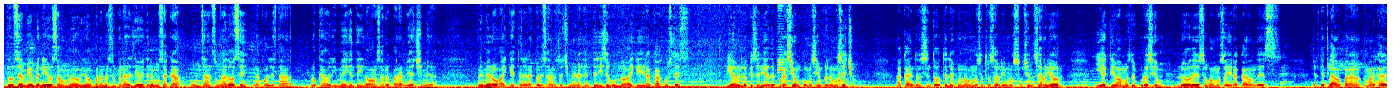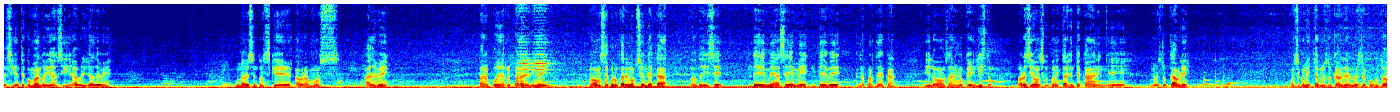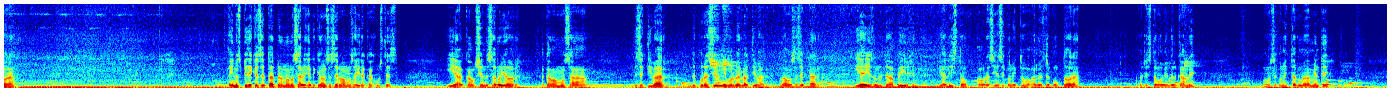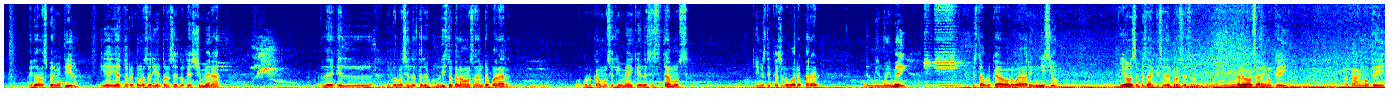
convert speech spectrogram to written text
YouTube, sean bienvenidos a un nuevo video para nuestro canal. Hoy tenemos acá un Samsung A12, la cual está bloqueado el email, gente, y lo vamos a reparar vía Chimera. Primero hay que tener actualizada nuestra Chimera, gente, y segundo hay que ir acá a ajustes y abrir lo que sería depuración, como siempre lo hemos hecho. Acá entonces en todo teléfono nosotros abrimos opción desarrollador y activamos depuración. Luego de eso vamos a ir acá donde es el teclado para marcar el siguiente comando y así abrir ADB una vez entonces que abramos ADB para poder reparar el email lo vamos a colocar en la opción de acá donde dice DMACM DB en la parte de acá y lo vamos a dar en OK listo. Ahora sí vamos a conectar gente acá en eh, nuestro cable. Vamos a conectar nuestro cable a nuestra computadora ahí nos pide que aceptar pero no nos sale. Gente ¿qué vamos a hacer? vamos a ir acá ajustes y acá opción desarrollador. Acá vamos a desactivar depuración y volverlo a activar. Damos a aceptar y ahí es donde te va a pedir gente. Ya listo ahora sí ya se conectó a nuestra computadora. A ver si está moviendo el cable. Vamos a conectar nuevamente. Ahí le damos permitir y ahí ya te reconocería entonces lo que es Chimera el, información del teléfono. Listo acá lo vamos a reparar. Colocamos el email que necesitamos. Y en este caso lo voy a reparar el mismo email. Que está bloqueado lo voy a dar en inicio. Y vamos a empezar que se dé proceso. Acá le vamos a dar en ok. Acá en ok.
